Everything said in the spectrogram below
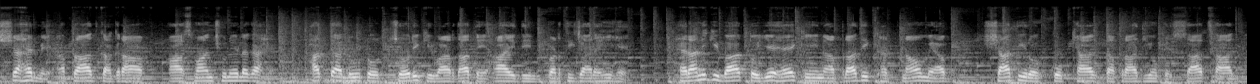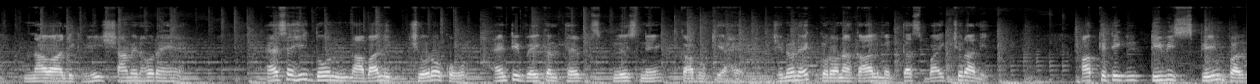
शहर में अपराध का ग्राफ आसमान छूने लगा है। हत्या, लूट और चोरी की वारदातें आए दिन बढ़ती जा रही हैं। हैरानी की बात तो यह है कि इन आपराधिक घटनाओं में अब शाती रोग कुख्यात अपराधियों के साथ साथ नाबालिग भी शामिल हो रहे हैं। ऐसे ही दो नाबालिग चोरों को एंटी व्हीकल थेफ्ट पुलिस ने काबू किया है, जिन्होंने कोरोना काल में 10 बाइक चुरा ली। आपके टीवी स्क्रीन पर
